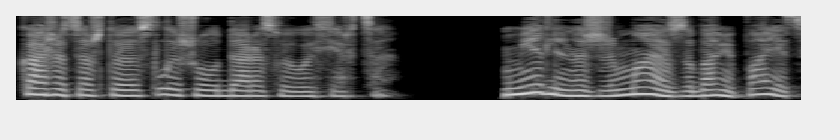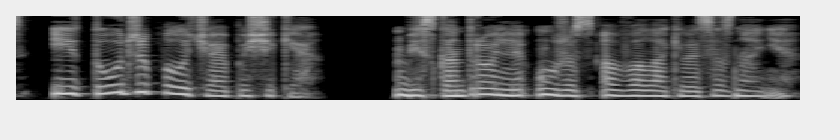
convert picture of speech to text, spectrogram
Кажется, что я слышу удары своего сердца. Медленно сжимаю зубами палец и тут же получаю по щеке. Бесконтрольный ужас обволакивает сознание.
